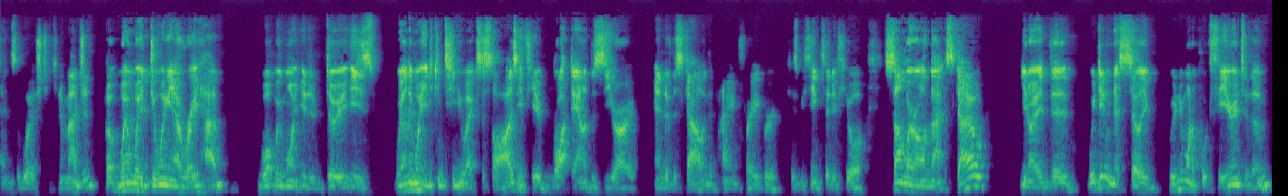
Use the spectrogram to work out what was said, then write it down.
10 is the worst you can imagine. But when we're doing our rehab, what we want you to do is we only want you to continue exercise if you're right down at the zero end of the scale in the pain free group because we think that if you're somewhere on that scale you know the we didn't necessarily we didn't want to put fear into them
